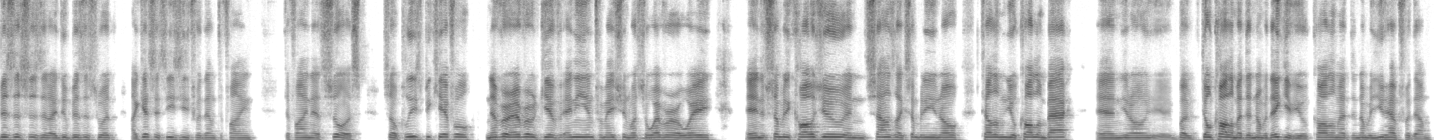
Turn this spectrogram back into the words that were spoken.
businesses that I do business with. I guess it's easy for them to find to find that source. So please be careful. Never ever give any information whatsoever away and if somebody calls you and sounds like somebody you know, tell them you'll call them back. And you know, but don't call them at the number they give you. Call them at the number you have for them.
